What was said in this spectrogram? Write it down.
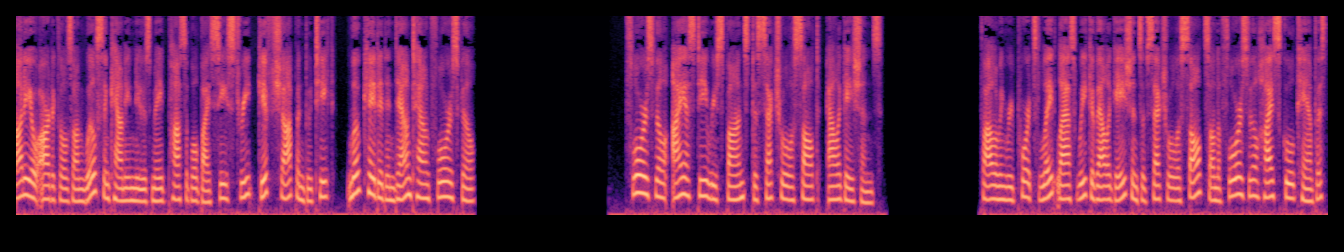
Audio articles on Wilson County News made possible by C Street Gift Shop and Boutique, located in downtown Floresville. Floresville ISD responds to sexual assault allegations. Following reports late last week of allegations of sexual assaults on the Floresville High School campus,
